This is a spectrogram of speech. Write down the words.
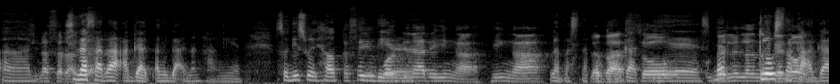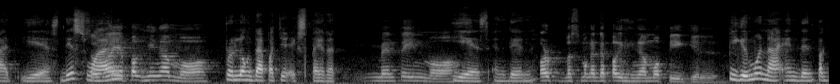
ah, Sinasara sinasara agad ang daan ng hangin. So, this will help Kasi in yung their ordinary hinga, hinga, labas na po labas. kaagad. So, yes. But lang na close na ganun. kaagad. Yes. This So, one, ngayon pag hinga mo, prolong dapat yung expirat. Maintain mo, Yes. And then, or mas maganda pag hinga mo, pigil. pigil mo na and then pag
